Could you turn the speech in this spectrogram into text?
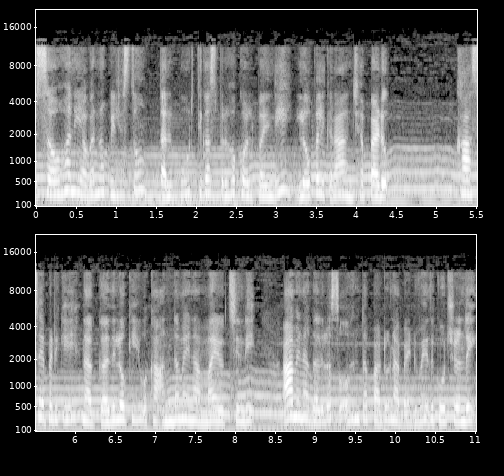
సోహన్ ఎవరినో పిలుస్తూ తను పూర్తిగా స్పృహ కోల్పోయింది లోపలికి రా అని చెప్పాడు. కాసేపటికి నా గదిలోకి ఒక అందమైన అమ్మాయి వచ్చింది. ఆమె నా గదిలో సోహన్తో పాటు నా బెడ్ మీద కూర్చుంది.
